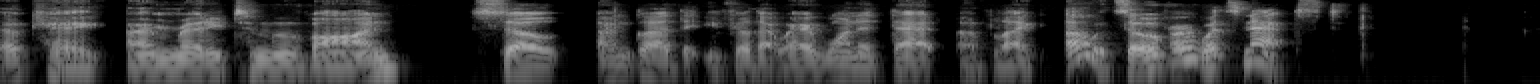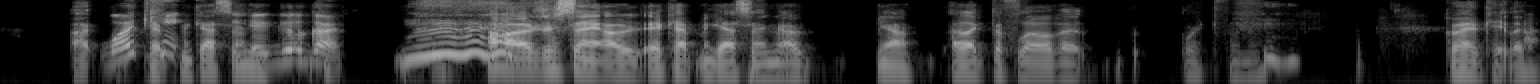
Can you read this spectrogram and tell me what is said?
okay, I'm ready to move on. So I'm glad that you feel that way. I wanted that of like, oh, it's over. What's next? I What kept can me guessing. uh, go go? Oh, I was just saying, I, it kept me guessing. I, yeah, I like the flow of it. Worked for me. Go ahead, Caitlin.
